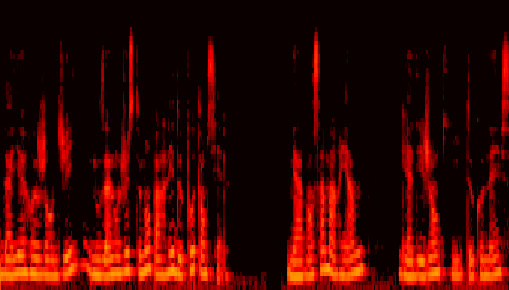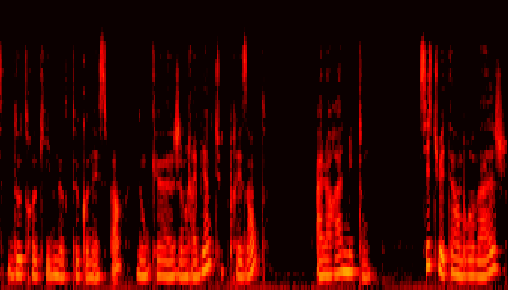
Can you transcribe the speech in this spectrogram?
D'ailleurs, aujourd'hui, nous allons justement parler de potentiel. Mais avant ça, Mariam, il y a des gens qui te connaissent, d'autres qui ne te connaissent pas. Donc euh, j'aimerais bien que tu te présentes. Alors admettons, si tu étais un breuvage,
